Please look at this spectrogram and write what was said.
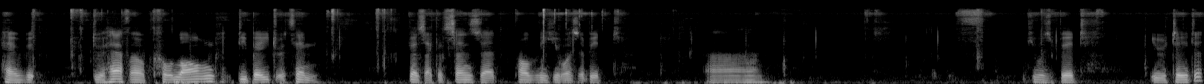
have it to have a prolonged debate with him because I could sense that probably he was a bit uh, he was a bit irritated.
